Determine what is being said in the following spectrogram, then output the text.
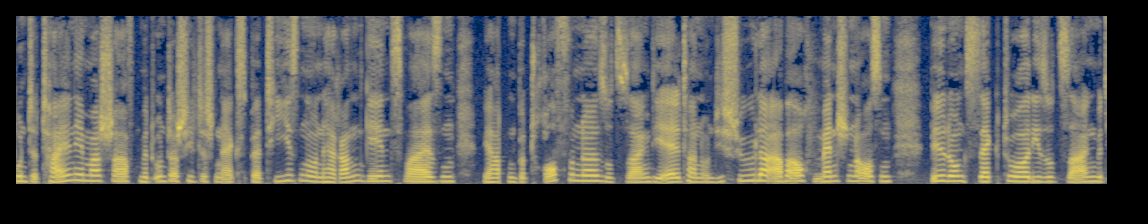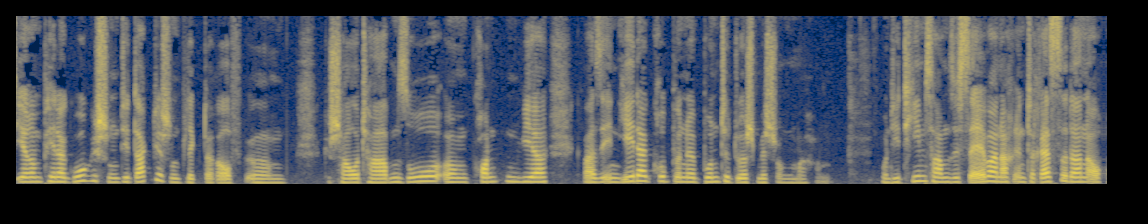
bunte Teilnehmerschaft mit unterschiedlichen Expertisen und Herangehensweisen. Wir hatten Betroffene, sozusagen die Eltern und die Schüler, aber auch Menschen aus dem Bildungssektor, die sozusagen mit ihrem pädagogischen, didaktischen Blick darauf ähm, geschaut haben. So ähm, konnten wir quasi in jeder Gruppe eine bunte Durchmischung machen. Und die Teams haben sich selber nach Interesse dann auch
